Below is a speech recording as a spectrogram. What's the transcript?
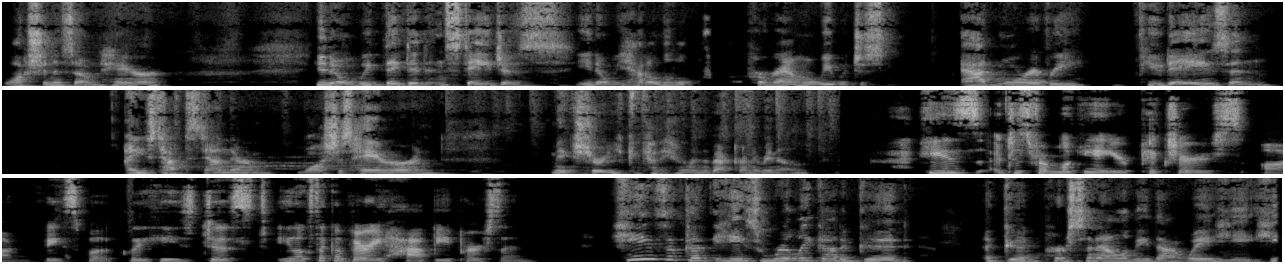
washing his own hair. You know, we they did it in stages. You know, we had a little program where we would just add more every few days and I used to have to stand there and wash his hair and make sure you can kind of hear him in the background every now and then. He's just from looking at your pictures on Facebook, like he's just, he looks like a very happy person. He's a good, he's really got a good, a good personality that way. Mm-hmm. He, he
